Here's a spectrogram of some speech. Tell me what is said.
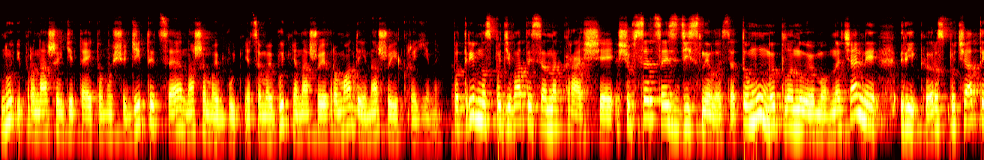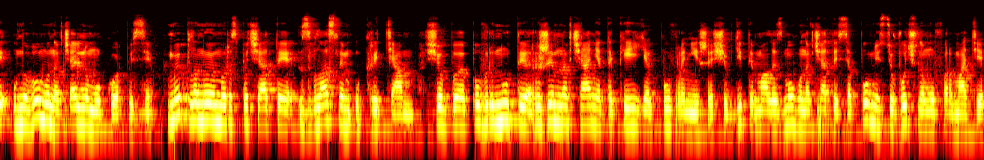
ну і про наших дітей, тому що діти це наше майбутнє, це майбутнє нашої громади і нашої країни. Потрібно сподіватися на краще, щоб все це здійснилося. Тому ми плануємо навчальний рік розпочати у новому навчальному корпусі. Ми плануємо розпочати з власним укриттям, щоб повернути режим навчання такий, як був раніше, щоб діти мали змогу навчатися повністю в очному форматі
